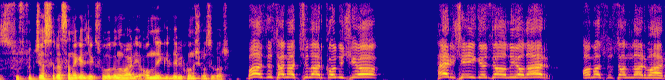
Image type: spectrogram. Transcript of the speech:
sustukça sıra sana gelecek sloganı var ya onunla ilgili de bir konuşması var. Bazı sanatçılar konuşuyor. Her şeyi göze alıyorlar ama susanlar var.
